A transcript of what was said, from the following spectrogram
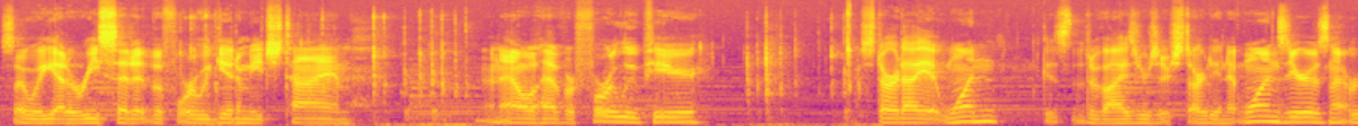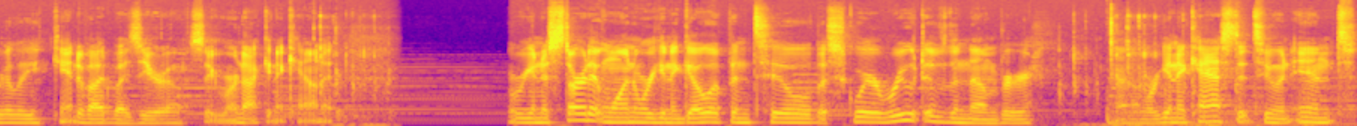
So we gotta reset it before we get them each time. And now we'll have our for loop here. Start i at one, because the divisors are starting at one. Zero is not really, can't divide by zero, so we're not gonna count it. We're going to start at 1, we're going to go up until the square root of the number. Uh, we're going to cast it to an int,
